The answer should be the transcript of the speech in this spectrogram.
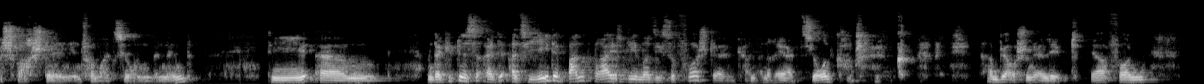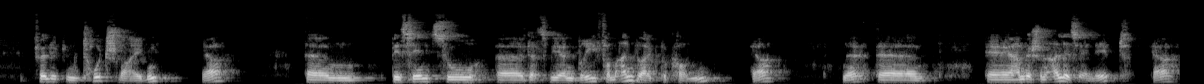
Schwachstelleninformationen benennt. Die, ähm, und da gibt es also jede Bandbreite, die man sich so vorstellen kann, an Reaktion haben wir auch schon erlebt. Ja, von völligem Totschweigen ja, ähm, bis hin zu, äh, dass wir einen Brief vom Anwalt bekommen, ja, ne, äh, äh, haben wir schon alles erlebt, ja.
